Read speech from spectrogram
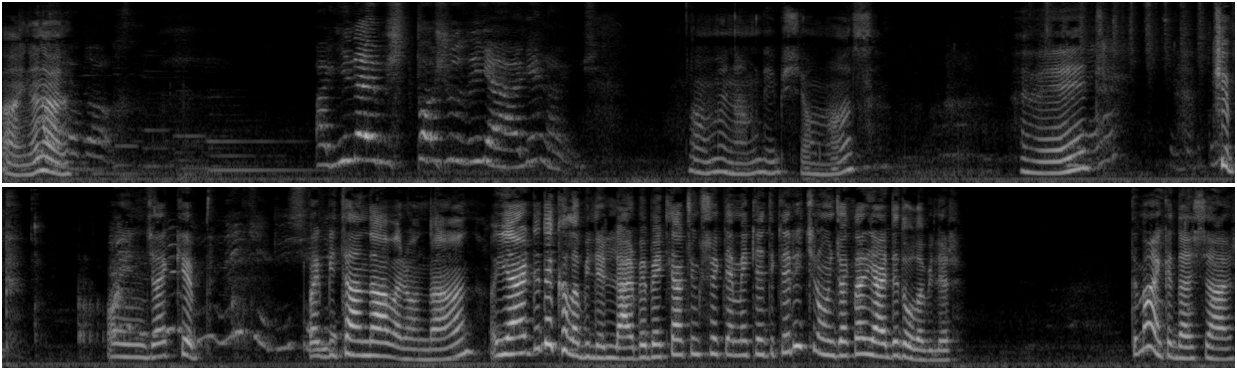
Aynen öyle. Tamam önemli değil. Bir şey olmaz. Evet. Küp. Oyuncak küp. Bak bir tane daha var ondan. Yerde de kalabilirler bebekler çünkü sürekli emekledikleri için oyuncaklar yerde de olabilir. Değil mi arkadaşlar?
